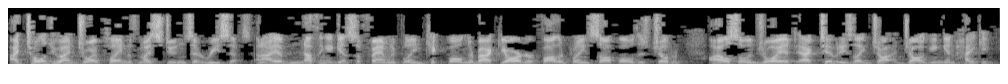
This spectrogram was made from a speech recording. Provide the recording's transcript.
I told you I enjoy playing with my students at recess, and I have nothing against a family playing kickball in their backyard or a father playing softball with his children. I also enjoy activities like jo- jogging and hiking.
